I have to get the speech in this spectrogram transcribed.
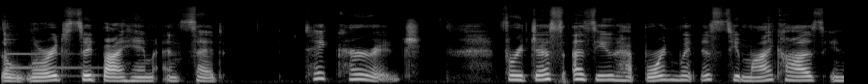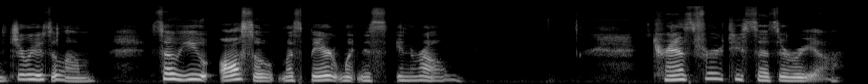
the Lord stood by him and said, Take courage. For just as you have borne witness to my cause in Jerusalem, so you also must bear witness in Rome. Transfer to Caesarea.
